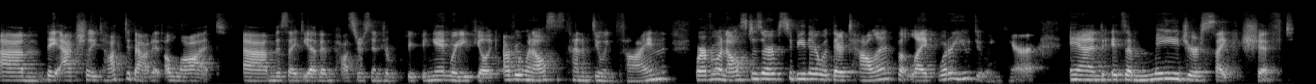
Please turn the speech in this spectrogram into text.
um, they actually talked about it a lot um, this idea of imposter syndrome creeping in where you feel like everyone else is kind of doing fine where everyone else deserves to be there with their talent but like what are you doing here? And it's a major psych shift.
